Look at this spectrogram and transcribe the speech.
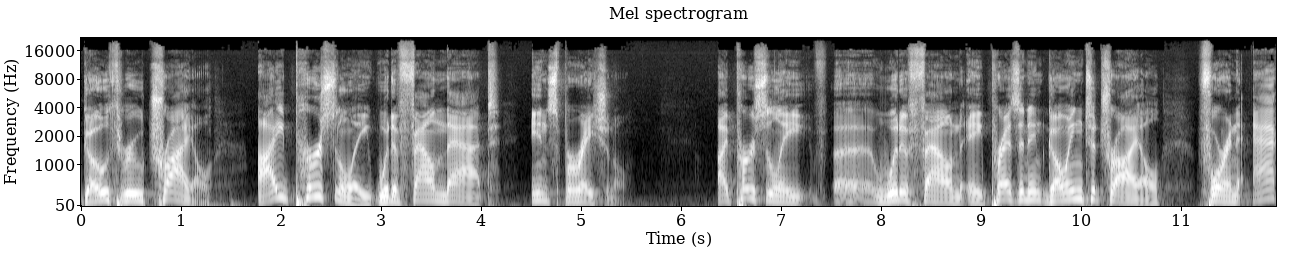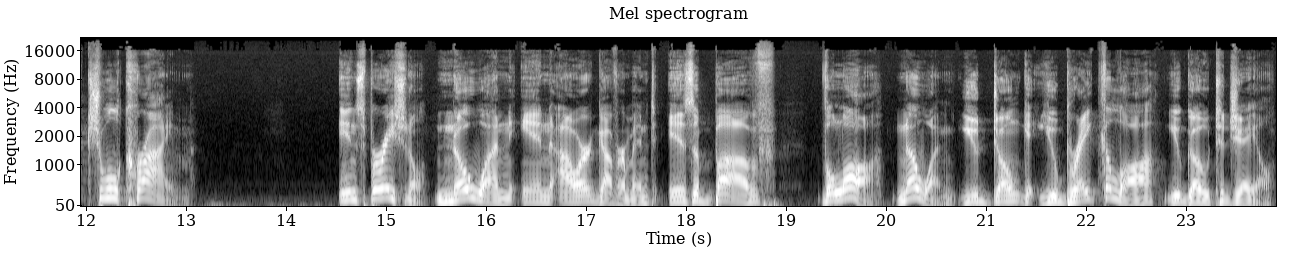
go through trial I personally would have found that inspirational. I personally uh, would have found a president going to trial for an actual crime inspirational. No one in our government is above the law. No one. You don't get you break the law, you go to jail.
